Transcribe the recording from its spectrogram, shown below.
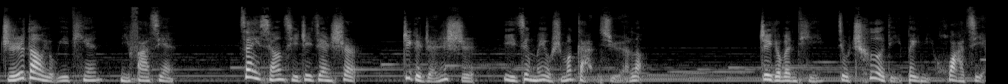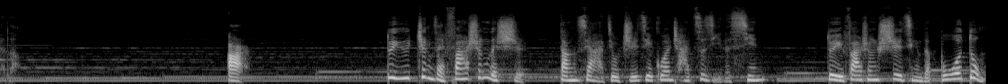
直到有一天，你发现，再想起这件事儿、这个人时，已经没有什么感觉了，这个问题就彻底被你化解了。二，对于正在发生的事，当下就直接观察自己的心。对发生事情的波动，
